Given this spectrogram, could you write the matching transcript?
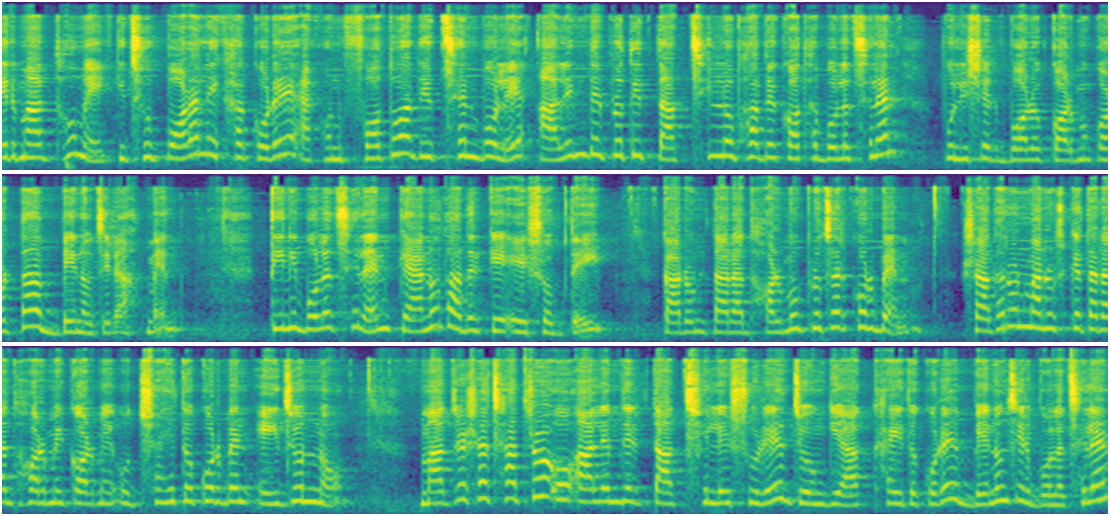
এর মাধ্যমে কিছু পড়ালেখা করে এখন ফতোয়া দিচ্ছেন বলে আলিমদের প্রতি তাচ্ছিল্যভাবে কথা বলেছিলেন পুলিশের বড় কর্মকর্তা বেনজির আহমেদ। তিনি বলেছিলেন, কেন তাদেরকে এসব দেই? কারণ তারা ধর্ম প্রচার করবেন। সাধারণ মানুষকে তারা ধর্মে কর্মে উৎসাহিত করবেন এই জন্য। মাদ্রাসা ছাত্র ও আলেমদের তাচ্ছিল্যের সুরে জঙ্গি আখ্যায়িত করে বেনজির বলেছিলেন,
